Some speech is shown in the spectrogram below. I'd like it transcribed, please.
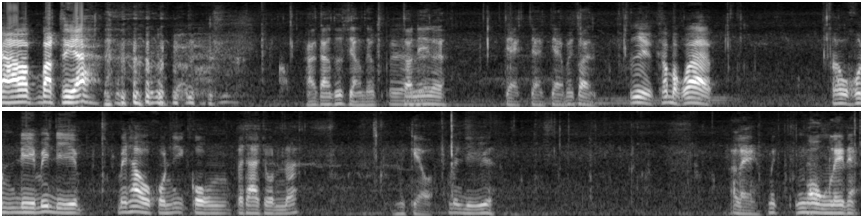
กาบัตรเสีย หาตังค์ซื้อเสียงเดี๋ยวเออ ตอนนี้เลย แจกแจกแจกไปก่อน นี่เขาบอกว่า เอาคนดีไม่ดี ไม่เท่าคนที่โกงประชาชนนะไม่เกี่ยวอะไม่ดีอะไรไม่งงเลยเนี่ย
